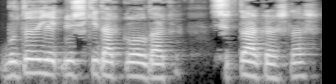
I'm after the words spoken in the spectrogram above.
Burada da 72 dakika oldu. Çıktı arkadaşlar.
